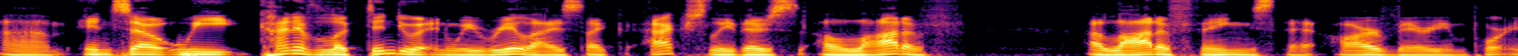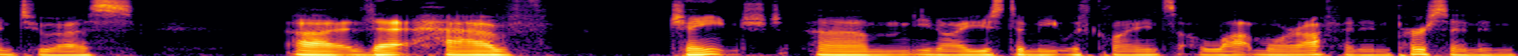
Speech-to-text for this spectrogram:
Um, and so we kind of looked into it and we realized like actually there's a lot of a lot of things that are very important to us uh, that have changed. Um, you know, I used to meet with clients a lot more often in person and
